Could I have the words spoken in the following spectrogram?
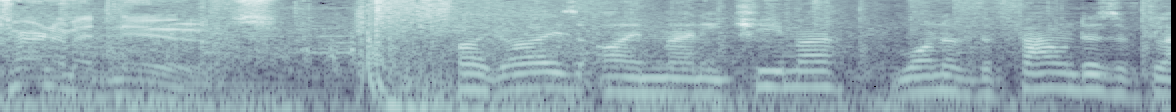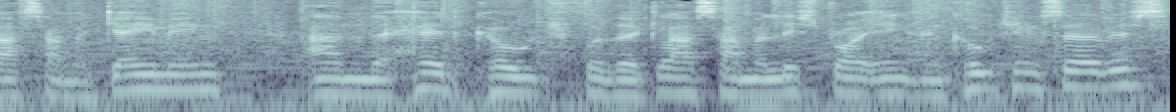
Tournament news. Hi guys, I'm Manny Chima, one of the founders of Glasshammer Gaming and the head coach for the Glasshammer list writing and coaching service,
